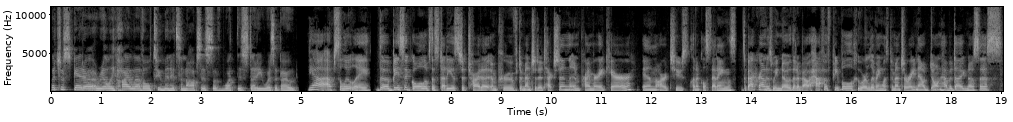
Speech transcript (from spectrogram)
let's just get a, a really high level two minute synopsis of what this study was about. Yeah, absolutely. The basic goal of the study is to try to improve dementia detection in primary care in our two clinical settings. The background is we know that about half of people who are living with dementia right now don't have a diagnosis.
